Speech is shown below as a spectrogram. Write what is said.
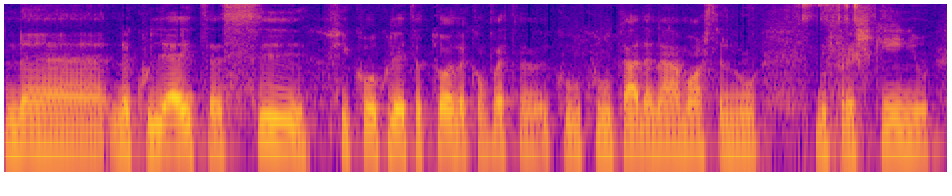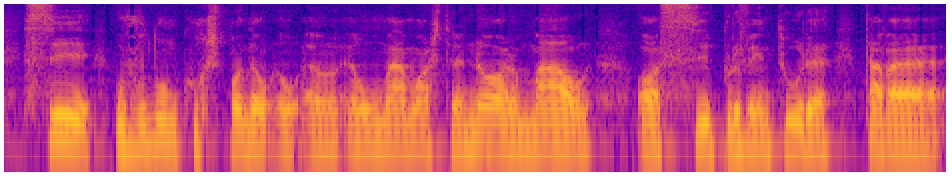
na, na colheita, se ficou a colheita toda completa, colocada na amostra no, no frasquinho, se o volume corresponde a, a, a uma amostra normal ou se porventura estava,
